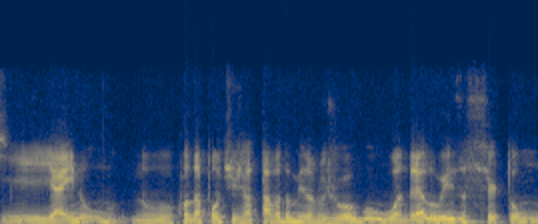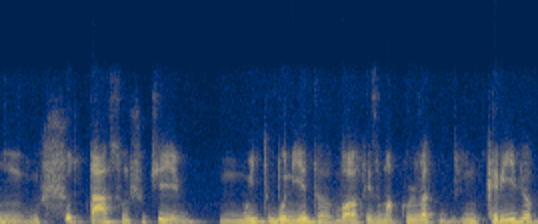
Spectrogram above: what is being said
e aí, no, no, quando a Ponte já estava dominando o jogo, o André Luiz acertou um, um chutaço, um chute muito bonito. A bola fez uma curva incrível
